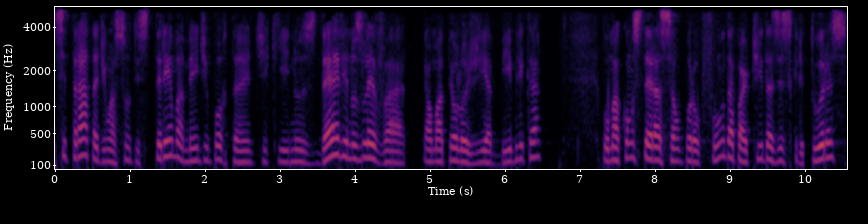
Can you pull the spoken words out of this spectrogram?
se trata de um assunto extremamente importante que nos deve nos levar a uma teologia bíblica, uma consideração profunda a partir das Escrituras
